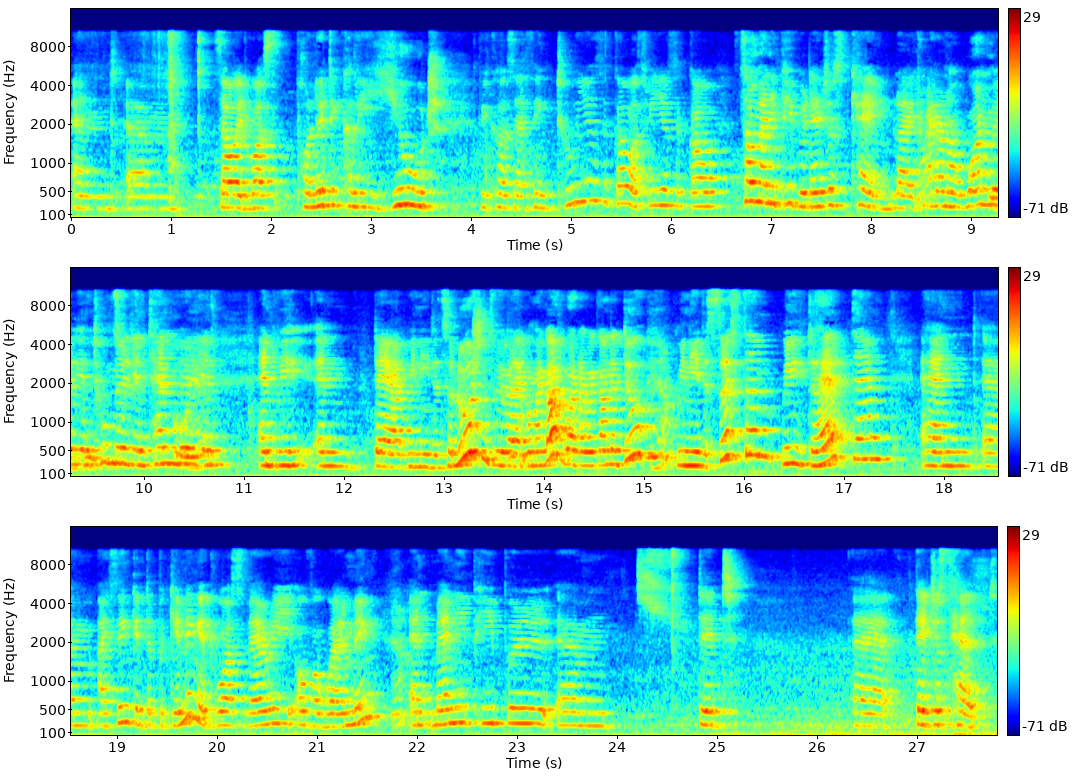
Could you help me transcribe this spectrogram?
And um, so it was politically huge because I think two years ago or three years ago, so many people they just came like I don't know one million, two million, ten yeah. million, and we and there we needed solutions. We were like, oh my god, what are we gonna do? Yeah. We need a system. We need to help them. And um, I think in the beginning it was very overwhelming, Yeah. and many people um, did. Uh, they just helped.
